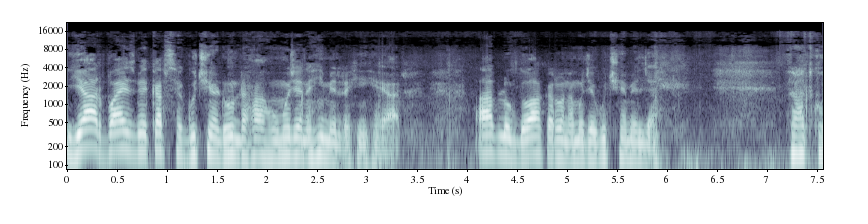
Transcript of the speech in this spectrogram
यार बॉयज़ में कब से गुच्छियाँ ढूंढ रहा हूँ? मुझे नहीं मिल रही हैं यार। आप लोग दुआ करो ना मुझे गुच्छियाँ मिल जाएँ। रात को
